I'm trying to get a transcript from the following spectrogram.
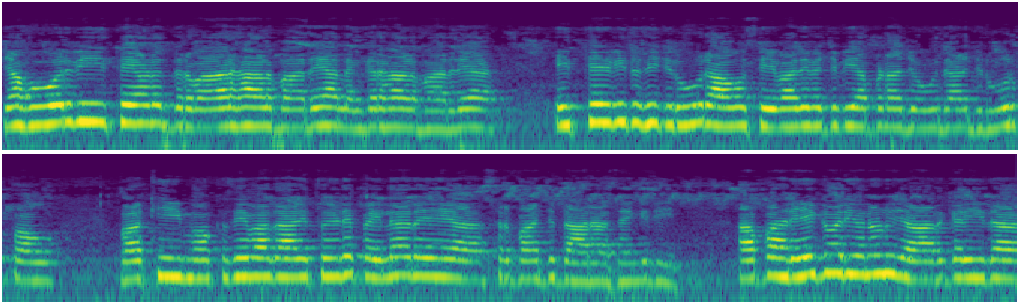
ਜਾਂ ਹੋਰ ਵੀ ਇੱਥੇ ਹੁਣ ਦਰਬਾਰ ਹਾਲ ਬਣ ਰਿਹਾ, ਲੰਗਰ ਹਾਲ ਬਣ ਰਿਹਾ, ਇੱਥੇ ਵੀ ਤੁਸੀਂ ਜਰੂਰ ਆਓ, ਸੇਵਾ ਦੇ ਵਿੱਚ ਵੀ ਆਪਣਾ ਯੋਗਦਾਨ ਜਰੂਰ ਪਾਓ। ਬਾਕੀ ਮੁੱਖ ਸੇਵਾਦਾਰ ਇੱਥੋਂ ਜਿਹੜੇ ਪਹਿਲਾਂ ਰਹੇ ਆ, ਸਰਪੰਚ ਦਾਰਾ ਸਿੰਘ ਜੀ, ਆਪਾਂ ਹਰੇਕ ਵਾਰੀ ਉਹਨਾਂ ਨੂੰ ਯਾਦ ਕਰੀਦਾ,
